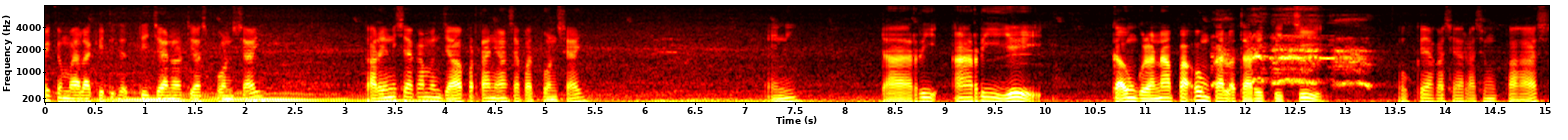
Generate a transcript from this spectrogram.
Oke kembali lagi di, di channel Dias Bonsai. Kali ini saya akan menjawab pertanyaan sahabat bonsai. Ini Dari Ariye Keunggulan apa om kalau dari biji? Oke akan saya langsung bahas.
